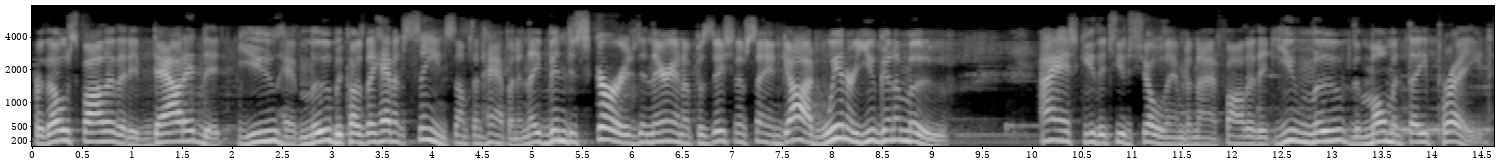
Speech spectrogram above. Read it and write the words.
For those, Father, that have doubted that you have moved because they haven't seen something happen and they've been discouraged and they're in a position of saying, God, when are you going to move? I ask you that you'd show them tonight, Father, that you moved the moment they prayed.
